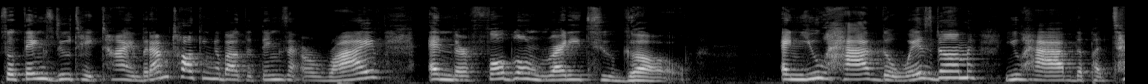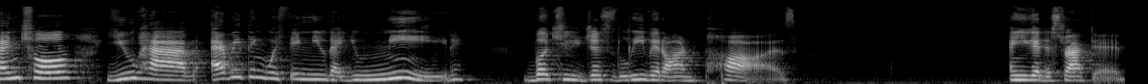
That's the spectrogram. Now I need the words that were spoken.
So things do take time, but I'm talking about the things that arrive and they're full-blown ready to go. And you have the wisdom, you have the potential, you have everything within you that you need, but you just leave it on pause and you get distracted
